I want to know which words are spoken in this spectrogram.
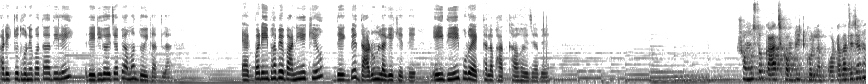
আর একটু ধনেপাতা দিলেই রেডি হয়ে যাবে আমার দই কাতলা। একবার এইভাবে বানিয়ে খেয়েও দেখবে দারুণ লাগে খেতে। এই দিয়েই পুরো এক থালা ভাত খাওয়া হয়ে যাবে। সমস্ত কাজ কমপ্লিট করলাম। কটা বাজে জানো?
